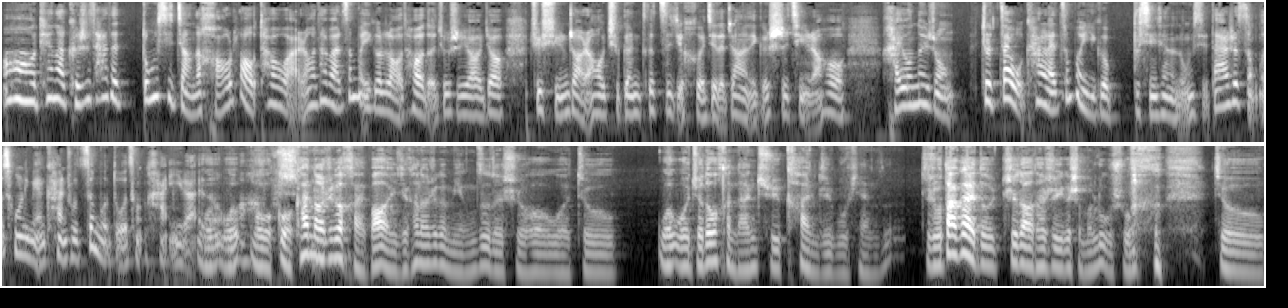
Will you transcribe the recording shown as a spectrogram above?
哦天呐！可是他的东西讲的好老套啊，然后他把这么一个老套的，就是要要去寻找，然后去跟跟自己和解的这样的一个事情，然后还有那种。就在我看来，这么一个不新鲜的东西，大家是怎么从里面看出这么多层含义来的？我我我我看到这个海报以及看到这个名字的时候，我就我我觉得我很难去看这部片子，就是我大概都知道它是一个什么路数，就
